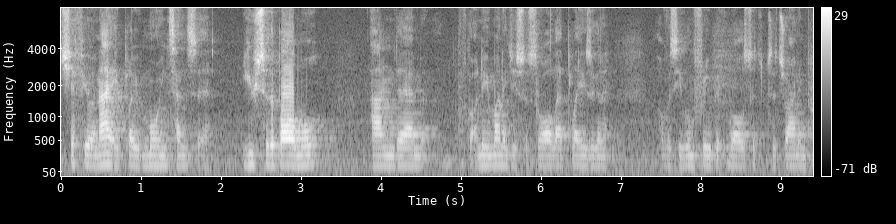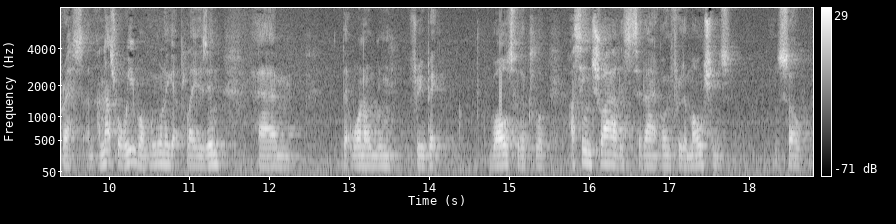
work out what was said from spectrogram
Sheffield United play with more intensity, use of the ball more, and um, they've got a new manager, so, so all their players are going to obviously run through big walls to, to try and impress. And, and that's what we want. We want to get players in um, that want to run through big walls for the club. I've seen trialists today going through the motions. So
